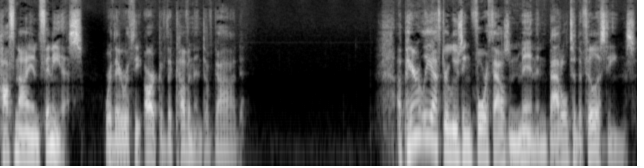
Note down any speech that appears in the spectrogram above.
Hophni and Phinehas, were there with the ark of the covenant of God. Apparently, after losing 4,000 men in battle to the Philistines,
